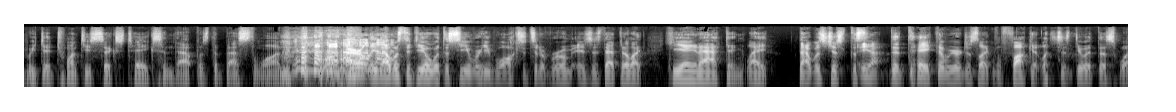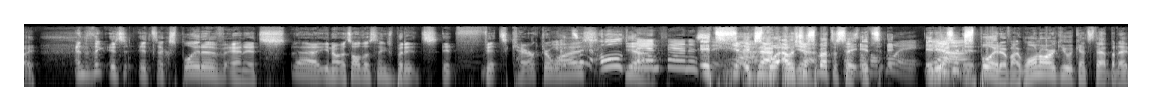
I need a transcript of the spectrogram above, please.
"We did 26 takes and that was the best one." apparently, that was the deal with the scene where he walks into the room. Is is that they're like he ain't acting like. That was just the, Yeah. the take that we were just like, well, fuck it, let's just do it this way. And the thing is, it's exploitive and it's uh, you know it's all those things, but it's it fits character wise. it's an old man fantasy. It's Yeah, explo- exactly, I was just about to say That's it's the whole point. it is Yeah. exploitive. I won't argue against that, but I,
